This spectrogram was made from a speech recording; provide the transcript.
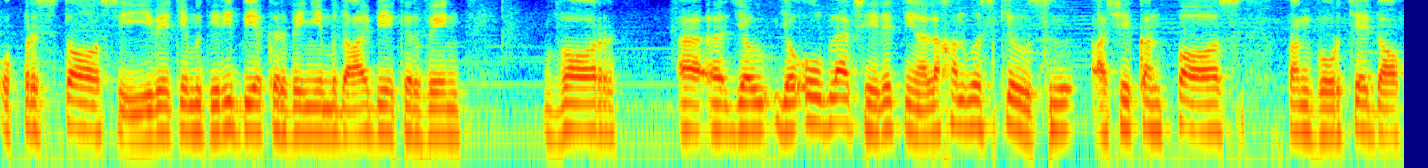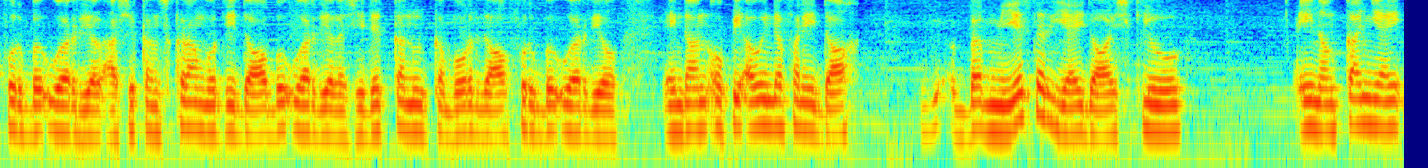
op prestasie. Jy weet jy moet hierdie beker wen, jy moet daai beker wen waar uh, uh jou jou All Blacks het dit nie. Hulle gaan oor skills. As jy kan pas, dan word jy daarvoor beoordeel. As jy kan skram word jy daar beoordeel. As jy dit kan doen, kan word daarvoor beoordeel en dan op die ou einde van die dag bemeester jy daai skill en dan kan jy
